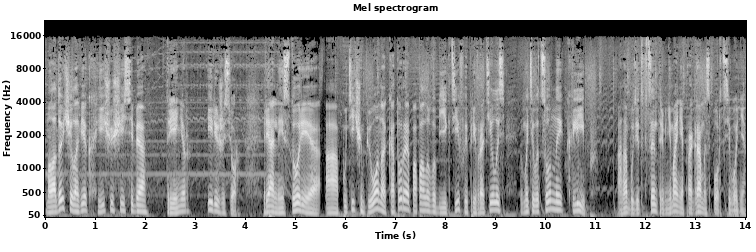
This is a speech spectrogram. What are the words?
Молодой человек, ищущий себя, тренер и режиссер – Реальная история о пути чемпиона, которая попала в объектив и превратилась в мотивационный клип. Она будет в центре внимания программы «Спорт сегодня».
